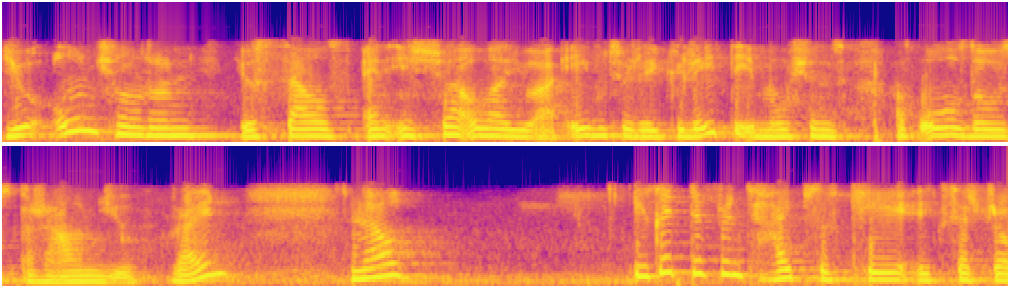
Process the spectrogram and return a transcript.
your own children, yourself, and inshallah you are able to regulate the emotions of all those around you. Right now you get different types of care, etc.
